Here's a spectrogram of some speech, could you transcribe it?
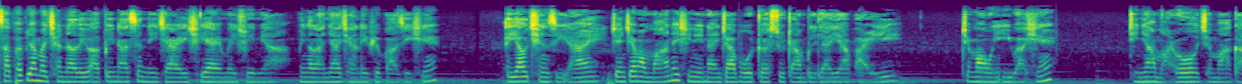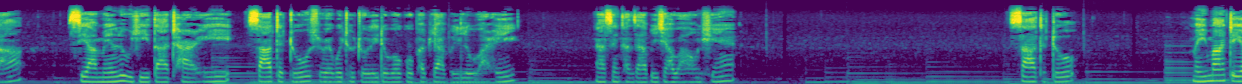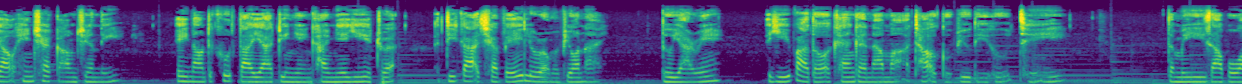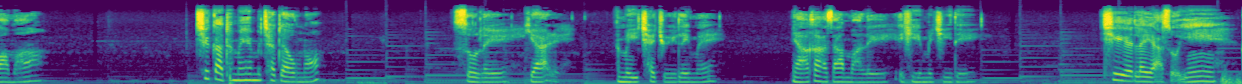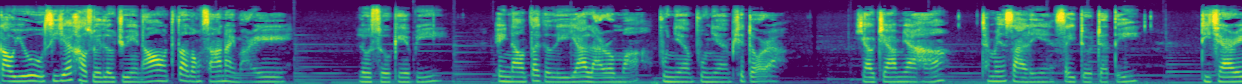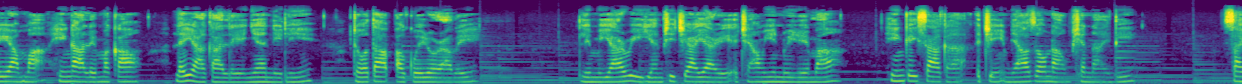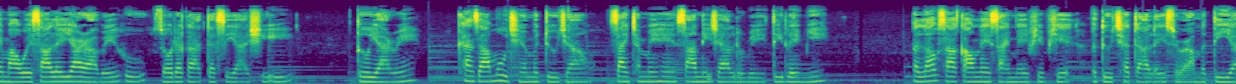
စာဖတ်ပြမယ့် channel လေးကိုအပိနာဆင်နေကြတဲ့ချစ်ရတဲ့မိတ်ဆွေများမင်္ဂလာညချမ်းလေးဖြစ်ပါစေရှင်။အရောက်ချင်းစီအိုင်ကြင်ကြမမားနဲ့ရှိနေနိုင်ကြဖို့အတွက်ဆုတောင်းပေးလိုက်ရပါတယ်။ကျမဝင်ဤပါရှင်။ဒီညမှာတော့ကျမကဆရာမင်းလူရေးသားထားတဲ့စားတတိုးဆိုတဲ့ဝိထုတိုလေးတစ်ပုဒ်ကိုဖတ်ပြပေးလိုပါတယ်။နားဆင်ခံစားပေးကြပါအောင်ရှင်။စားတတိုး မိမတယောက်ဟင်းချက်ကောင်းခြင်းသည်အိမ်အောင်တစ်ခုတာယာတည်ငြိမ်ခိုင်မြဲရေးအတွက်အဓိကအချက်ပဲလို့တော့မပြောနိုင်။တို့ရတွင်အရေးပါသောအခန်းကဏ္ဍမှာအထောက်အကူပြုသည်ဟုထင်၏။သမီးစားဘဝမှာချစ်ကထမင်းမချက်တော့ဘူးနော်။ဆိုလေရတယ်။အမေချက်ကြွေးလိမ့်မယ်။ညာကစားမှလည်းအရေးမကြီးသေး။ ချစ်ရဲ့လက်ရဆိုရင်ကောက်ရိုးကိုစီရဲခေါက်ဆွဲလှုပ်ကျွေးရင်တော့တသက်လုံးစားနိုင်ပါတယ်လို့ဆိုခဲ့ပြီးအိမ်အောင်တက်ကလေးရလာတော့မှပူညံပူညံဖြစ်တော့တာယောက်ျားများဟာထမင်းစာလျင်စိတ်တူတတ်သည်ဒီချာရဲရမှဟင်းကလည်းမကောင်းလက်ရကလည်းညံ့နေလျင်ဒေါသပေါက်ကွဲတော့တာပဲလင်မယားရီရန်ဖြစ်ကြရတဲ့အချောင်းရင်းတွေထဲမှာ ဟင်းကိစ္စကအကျင့်အများဆုံးတောင်ဖြစ်နိုင်သည်ဆိုင်မှာဝယ်စားလဲရတာပဲဟုဇောရကတက်เสียရှိ၏တို့ရတွင်ခံစားမှုချင်းမတူကြောင်းဆိုင်ထမင်းဟင်းစားနေကြလူတွေသိလိမ့်မည်ဘလောက်စားကောင်းတဲ့ဆိုင်မဲဖြစ်ဖြစ်ဘသူချက်တာလဲဆိုတာမသိရ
